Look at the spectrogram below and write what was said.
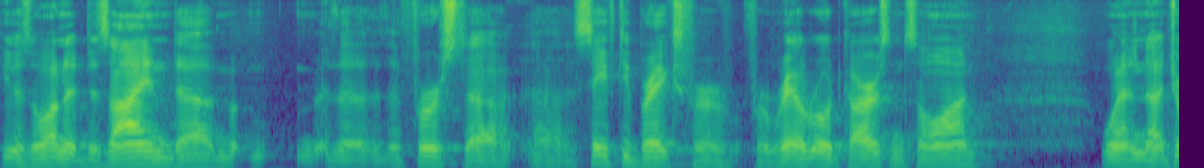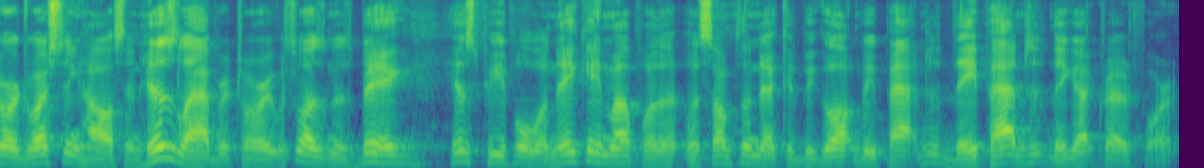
He was the one that designed uh, the, the first uh, uh, safety brakes for, for railroad cars and so on when uh, George Westinghouse in his laboratory, which wasn't as big, his people, when they came up with, a, with something that could be go out and be patented, they patented it, they got credit for it.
